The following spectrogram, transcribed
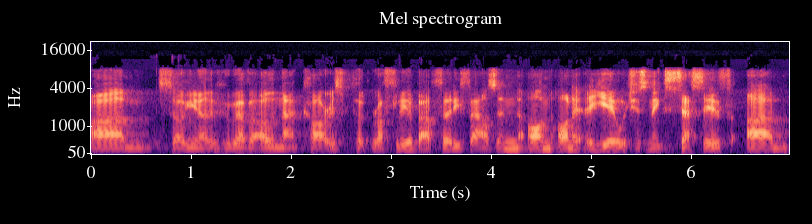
Um, so you know, whoever owned that car has put roughly about thirty thousand on on it a year, which isn't excessive. Um,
